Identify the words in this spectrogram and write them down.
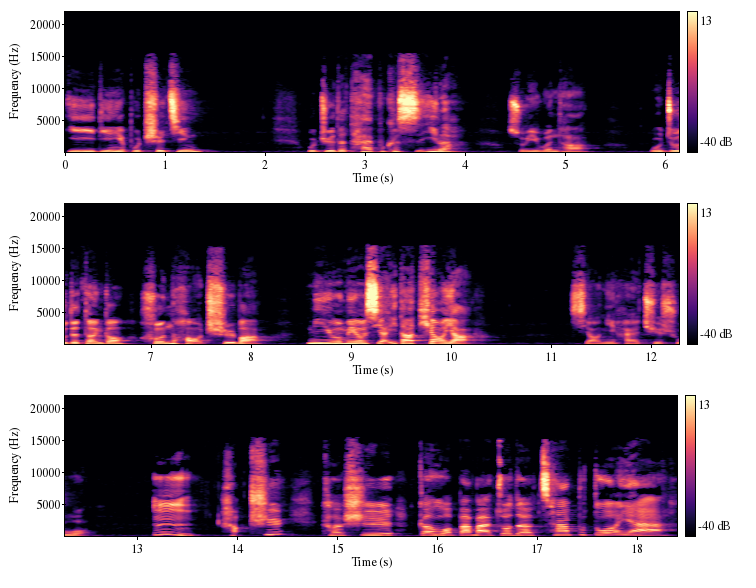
一点也不吃惊。我觉得太不可思议了，所以问她：“我做的蛋糕很好吃吧？你有没有吓一大跳呀？”小女孩却说：“嗯，好吃，可是跟我爸爸做的差不多呀。”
